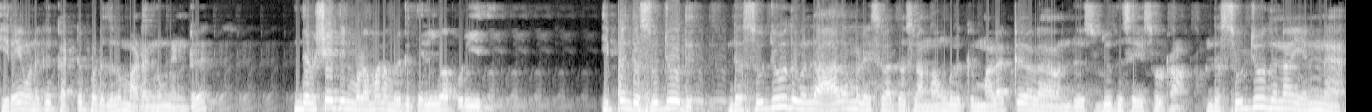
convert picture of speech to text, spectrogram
இறைவனுக்கு கட்டுப்படுதலும் அடங்கும் என்று இந்த விஷயத்தின் மூலமா நம்மளுக்கு தெளிவா புரியுது. இப்ப இந்த சுஜூது இந்த சுஜூது வந்து ஆதம் அலி சலாத்து வஸ்லாம் அவங்களுக்கு மலக்குகளை வந்து சுஜூது செய்ய சொல்றான். இந்த சுஜூதுனா என்ன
